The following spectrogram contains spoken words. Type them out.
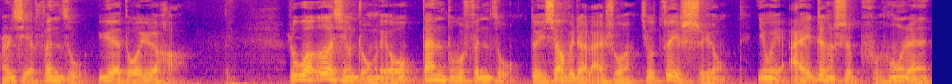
而且分组越多越好。如果恶性肿瘤单独分组，对消费者来说就最实用。因为癌症是普通人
